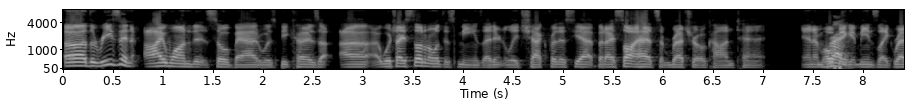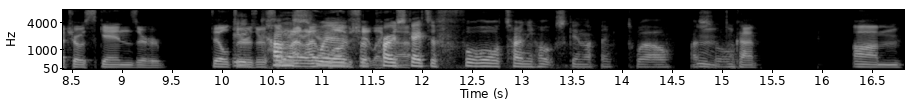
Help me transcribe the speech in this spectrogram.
Uh, the reason I wanted it so bad was because, uh, which I still don't know what this means. I didn't really check for this yet, but I saw it had some retro content, and I'm hoping Right. it means like retro skins or filters it or comes something. I, I with love a shit like Pro that. Skater 4 Tony Hawk skin, I think, as well. I Mm, saw. okay. Um,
